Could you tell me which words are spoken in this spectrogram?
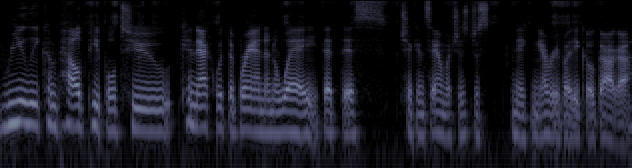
really compelled people to connect with the brand in a way that this chicken sandwich is just making everybody go gaga.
